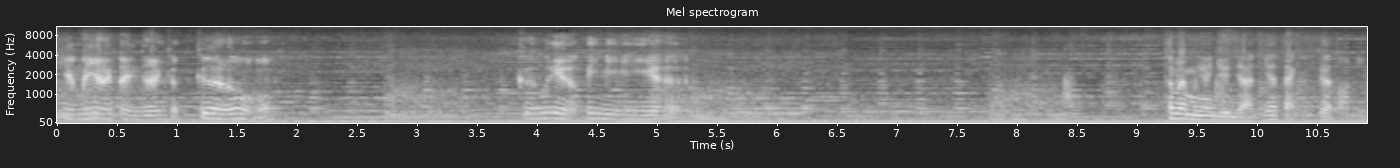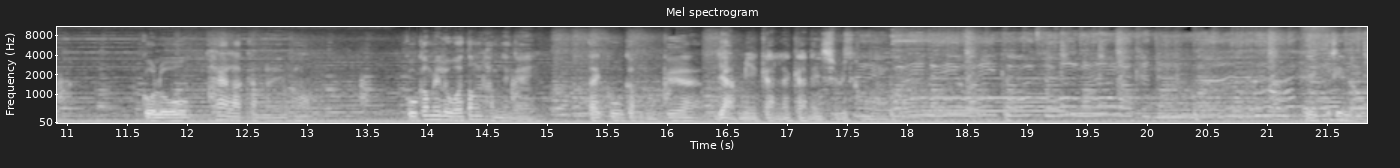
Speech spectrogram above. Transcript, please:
เฮียไม่อยากแต่งงานกับเกื้อแล้วหรอเกื้อไม่อยากไม่มีเฮียทำไมมึงยังยืนยันที่จะแต่งกับเกื้อตอนนี้วะกูรู้แค่รักกันไม่พอ กูก็ไม่รู้ว่าต้องทำยังไง แต่กูกับหนูเกื้ออยากมีกันและกันในชีวิตของเราเฮียคิดถึงน้อง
